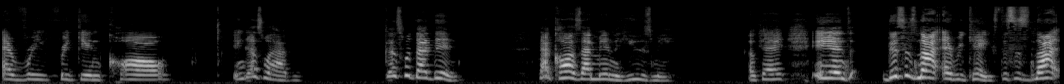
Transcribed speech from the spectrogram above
every freaking call. And guess what happened? Guess what that did? That caused that man to use me. Okay? And this is not every case. This is not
